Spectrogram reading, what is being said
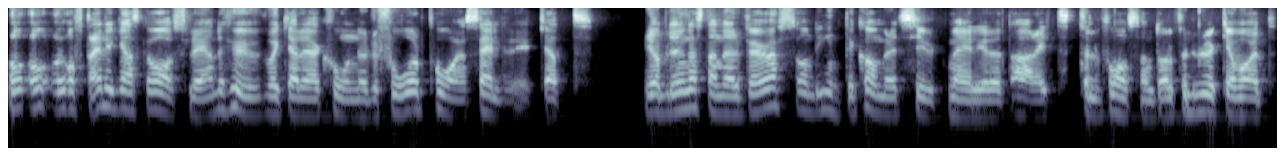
och, och, och, ofta är det ganska avslöjande hur, vilka reaktioner du får på en säljrek. Att jag blir nästan nervös om det inte kommer ett surt mejl eller ett argt telefonsamtal för det brukar vara ett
